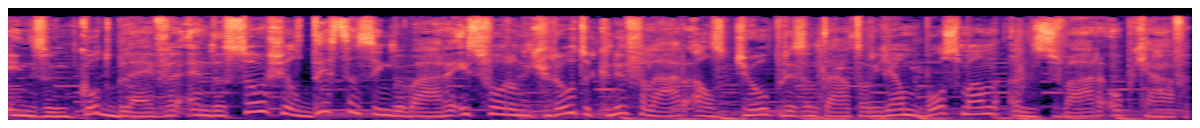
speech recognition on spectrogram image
In zijn kot blijven en de social distancing bewaren is voor een grote knuffelaar als Joe-presentator Jan Bosman een zware opgave.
